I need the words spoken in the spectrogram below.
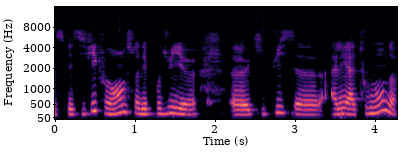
spécifiques. Il faut vraiment que ce soit des produits qui puissent aller à tout le monde.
